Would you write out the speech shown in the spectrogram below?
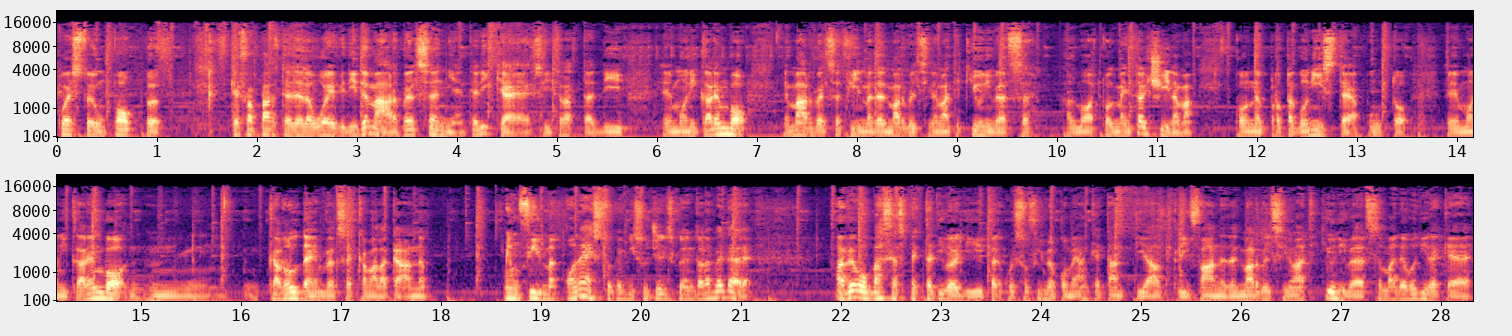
questo è un pop che fa parte della wave di The Marvels, niente di che, si tratta di eh, Monica Rambeau, The Marvels, film del Marvel Cinematic Universe attualmente al cinema con protagoniste appunto eh, Monica Rambeau, mm, Carol Danvers e Kamala Khan. È un film onesto che vi suggerisco di andare a vedere. Avevo basse aspettative di, per questo film come anche tanti altri fan del Marvel Cinematic Universe, ma devo dire che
